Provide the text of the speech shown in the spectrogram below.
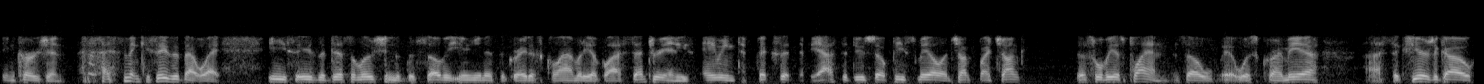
incursion. I think he sees it that way. He sees the dissolution of the Soviet Union as the greatest calamity of last century, and he's aiming to fix it. And if he has to do so piecemeal and chunk by chunk, this will be his plan. And so it was Crimea uh, six years ago,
